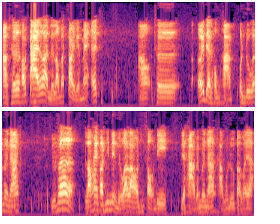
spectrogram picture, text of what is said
อ้าวเธอเขาตายแล้วอะเดี๋ยวเรามาต่อยกันไหมเอ้ยเอาเธอ เอ้ยเดี๋ยวผมถามคนดูแป๊บนึงนะยูเธอร์เราให้เขาที่หนึ่งหรือว่าเราเอาที่สองดี เดี๋ยวถามแป๊บนึงนะถามคนดูก่อนว่าอะ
